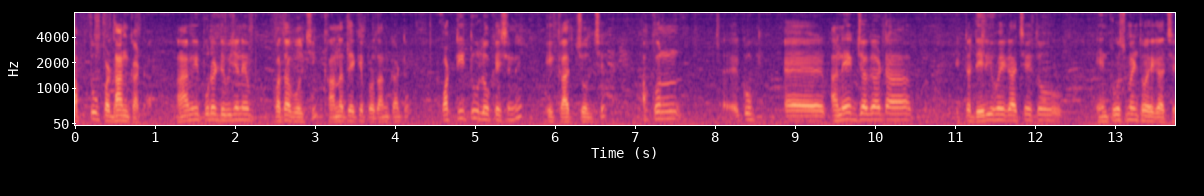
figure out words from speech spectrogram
আপ টু প্রধান কাটা। আমি পুরো ডিভিশনে কথা বলছি খানা থেকে প্রধান কাটা। ফর্টি টু লোকেশনে এই কাজ চলছে। এখন অনেক জায়গাটা একটা দেরি হয়ে গেছে, তো এনক্রোচমেন্ট হয়ে গেছে।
